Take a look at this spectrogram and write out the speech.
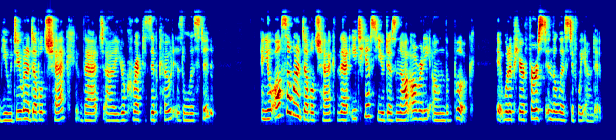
You do want to double check that uh, your correct zip code is listed. And you'll also want to double check that ETSU does not already own the book. It would appear first in the list if we owned it.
